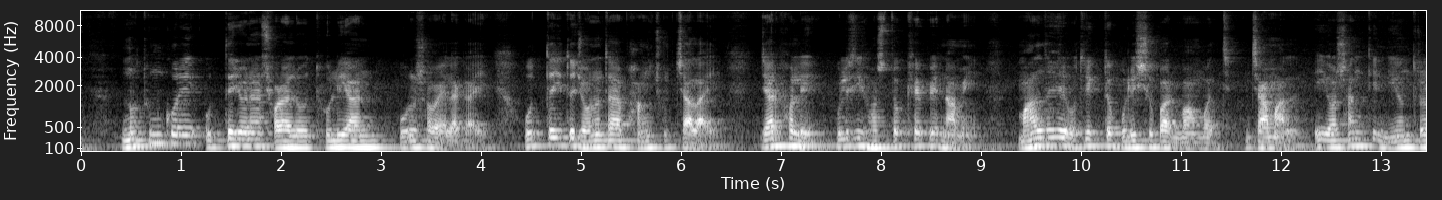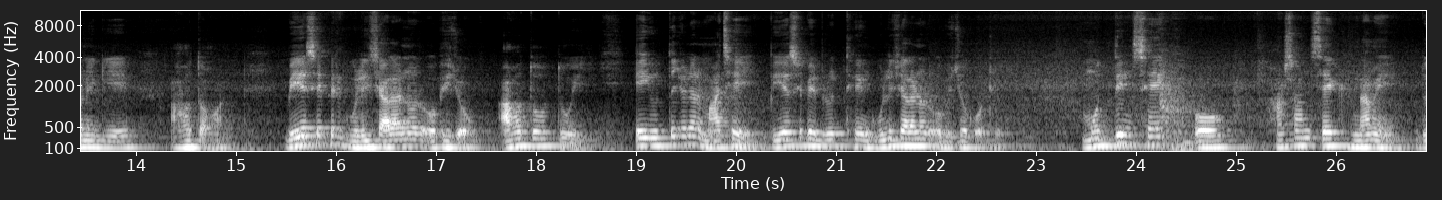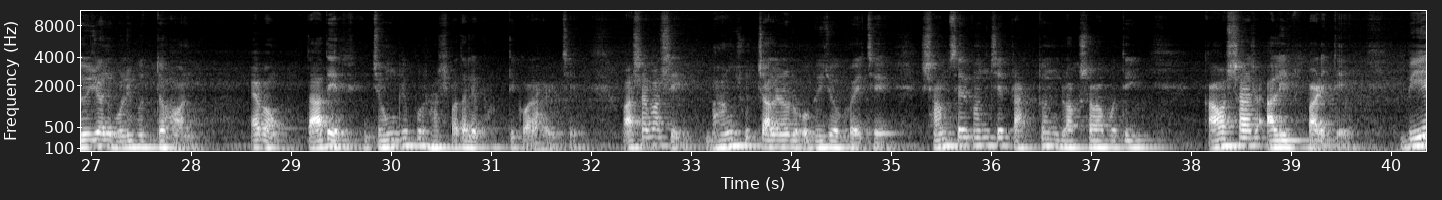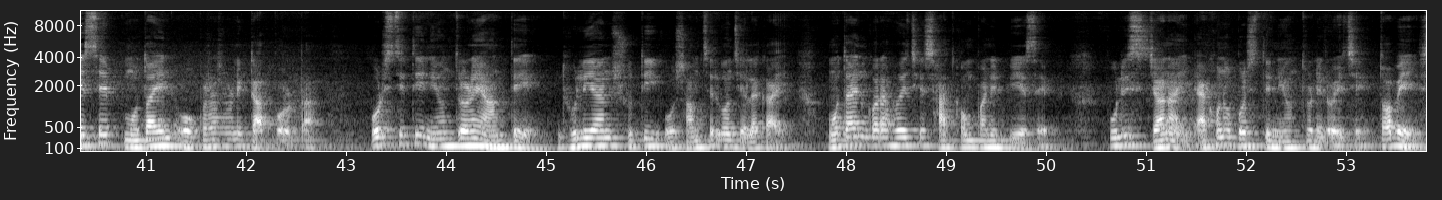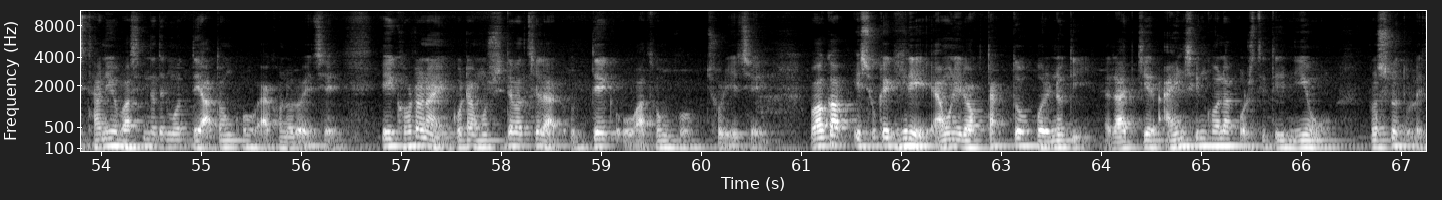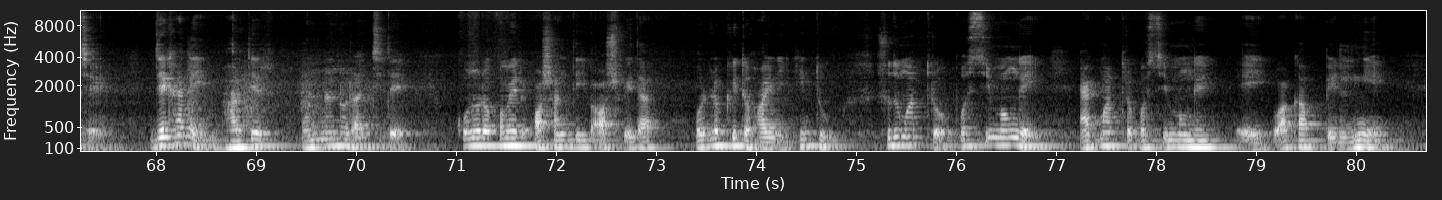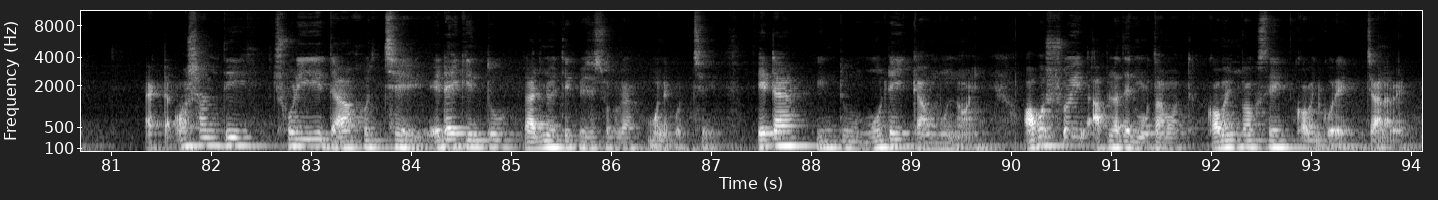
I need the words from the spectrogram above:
নতুন করে উত্তেজনা ছড়ালো ধুলিয়ান পৌরসভা এলাকায়। উত্তেজিত জনতা ভাঙচুর চালায়, যার ফলে পুলিশি হস্তক্ষেপে নামে। মালদহের অতিরিক্ত পুলিশ সুপার মোহাম্মদ জামাল এই অশান্তির নিয়ন্ত্রণে গিয়ে আহত হন। বিএসএফের গুলি চালানোর অভিযোগ, আহত দুই। এই উত্তেজনার মাঝেই বিএসএফের বিরুদ্ধে গুলি চালানোর অভিযোগ ওঠে। মুদ্দিন শেখ ও হাসান শেখ নামে দুইজন গুলিবিদ্ধ হন এবং তাদের জঙ্গিপুর হাসপাতালে ভর্তি করা হয়েছে। পাশাপাশি ভাঙচুর চালানোর অভিযোগ হয়েছে শামসেরগঞ্জের প্রাক্তন ব্লক সভাপতি কাওসার আলীর বাড়িতে। বিএসএফ, মোতায়েন ও প্রশাসনিক তৎপরতা। পরিস্থিতি নিয়ন্ত্রণে আনতে ধুলিয়ান, সুতি ও শামসেরগঞ্জ এলাকায় মোতায়েন করা হয়েছে সাত কোম্পানির বিএসএফ। পুলিশ জানায়, এখনও পরিস্থিতি নিয়ন্ত্রণে রয়েছে। তবে স্থানীয় বাসিন্দাদের মধ্যে আতঙ্ক এখনও রয়েছে। এই ঘটনায় গোটা মুর্শিদাবাদ জেলার উদ্বেগ ও আতঙ্ক ছড়িয়েছে। ওয়াকআপ ইস্যুকে ঘিরে এমনই রক্তাক্ত পরিণতি রাজ্যের আইন শৃঙ্খলা পরিস্থিতি নিয়েও প্রশ্ন তুলেছে। যেখানে ভারতের অন্যান্য রাজ্যেতে কোনো রকমের অশান্তি বা অসুবিধা পরিলক্ষিত হয়নি, কিন্তু শুধুমাত্র পশ্চিমবঙ্গেই, একমাত্র পশ্চিমবঙ্গে এই ওয়াকআপ বিল নিয়ে একটা অশান্তি ছড়িয়ে দেওয়া হচ্ছে, এটাই কিন্তু রাজনৈতিক বিশেষজ্ঞরা মনে করছে। এটা কিন্তু মোটেই কাম্য নয়। অবশ্যই আপনাদের মতামত কমেন্ট বক্সে কমেন্ট করে জানাবেন।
